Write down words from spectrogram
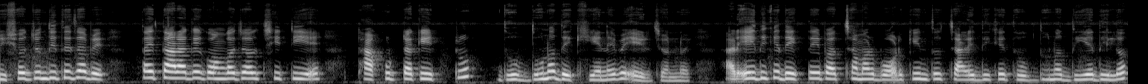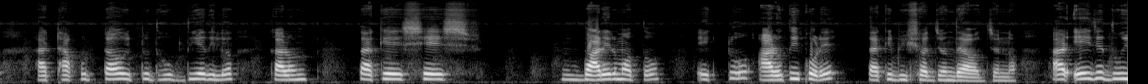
বিসর্জন দিতে যাবে, তাই তার আগে গঙ্গা জল ছিটিয়ে ঠাকুরটাকে একটু ধূপধুনো দেখিয়ে নেবে এর জন্যই। আর এই দিকে দেখতেই পাচ্ছ আমার বর কিন্তু চারিদিকে ধূপধুনো দিয়ে দিল আর ঠাকুরটাও একটু ধূপ দিয়ে দিল, কারণ তাকে শেষ বারের মতো একটু আরতি করে তাকে বিসর্জন দেওয়ার জন্য। আর এই যে দুই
